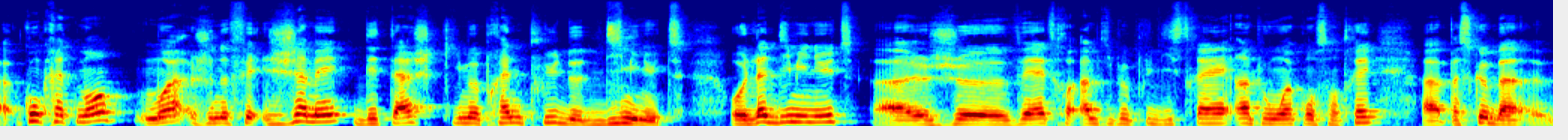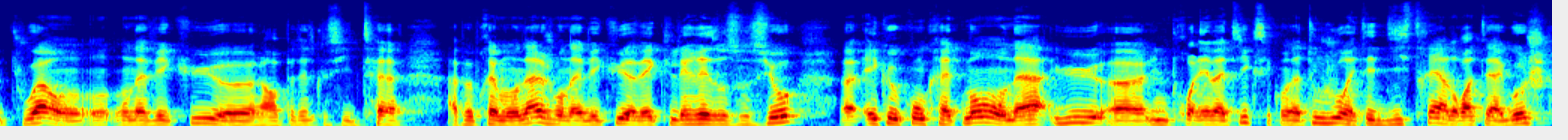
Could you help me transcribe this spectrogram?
Euh, concrètement, moi, je ne fais jamais des tâches qui me prennent plus de 10 minutes. Au-delà de 10 minutes, euh, je vais être un petit peu plus distrait, un peu moins concentré, parce que, ben, tu vois, on, a vécu, alors peut-être que si tu as à peu près mon âge, on a vécu avec les réseaux sociaux, et que concrètement, on a eu une problématique, c'est qu'on a toujours été distrait à droite à gauche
